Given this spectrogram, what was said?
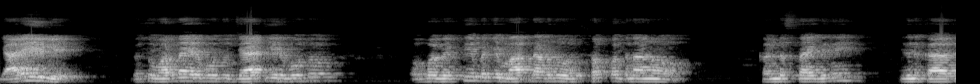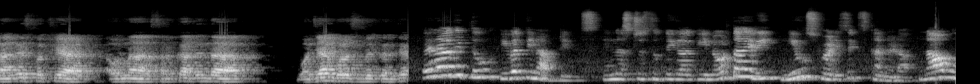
ಯಾರೇ ಇರಲಿ, ಇವತ್ತು ವರ್ಣ ಇರ್ಬೋದು, ಜಾತಿ ಇರ್ಬೋದು ಒಬ್ಬ ವ್ಯಕ್ತಿಯ ಬಗ್ಗೆ ಮಾತನಾಡೋದು ತಪ್ಪಂತ ನಾನು ಖಂಡಿಸ್ತಾ ಇದ್ದೀನಿ. ಇದನ್ನು ಕಾಂಗ್ರೆಸ್ ಪಕ್ಷ ಅವ್ರನ್ನ ಸರ್ಕಾರದಿಂದ ವಜಾಗೊಳಿಸಬೇಕಂತ ಇದಾಗಿತ್ತು ಇವತ್ತಿನ ಅಪ್ಡೇಟ್ಸ್ ಇನ್ನಷ್ಟು ಸುದ್ದಿಗಾಗಿ ನೋಡ್ತಾ ಇರಿ ನ್ಯೂಸ್ ಟ್ವೆಂಟಿ ಸಿಕ್ಸ್ ಕನ್ನಡ. ನಾವು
